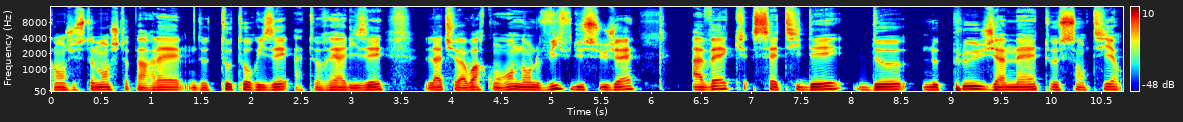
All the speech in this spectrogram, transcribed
quand justement je te parlais de t'autoriser à te réaliser, là tu vas voir qu'on rentre dans le vif du sujet avec cette idée de ne plus jamais te sentir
